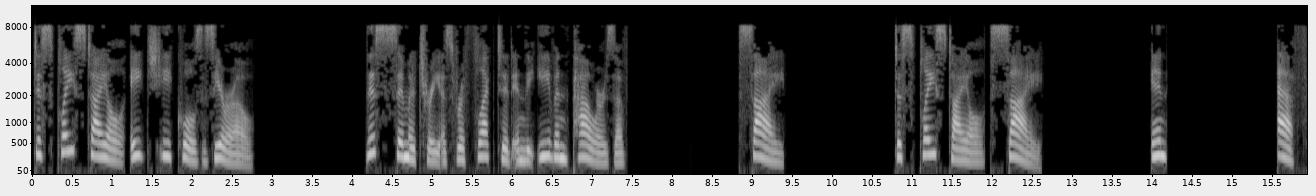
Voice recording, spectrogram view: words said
display style h equals 0 this symmetry is reflected in the even powers of psi. Display style psi. In f.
